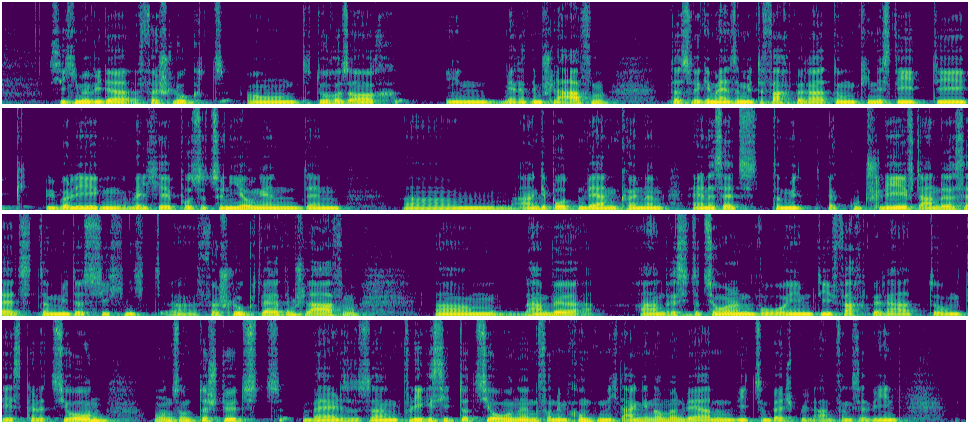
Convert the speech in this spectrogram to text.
sich immer wieder verschluckt und durchaus auch in, während dem Schlafen, dass wir gemeinsam mit der Fachberatung Kinästhetik überlegen, welche Positionierungen denn ähm, angeboten werden können. Einerseits, damit er gut schläft, andererseits, damit er sich nicht äh, verschluckt während dem Schlafen. Ähm, haben wir andere Situationen, wo eben die Fachberatung Deeskalation uns unterstützt, weil sozusagen Pflegesituationen von dem Kunden nicht angenommen werden, wie zum Beispiel anfangs erwähnt,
